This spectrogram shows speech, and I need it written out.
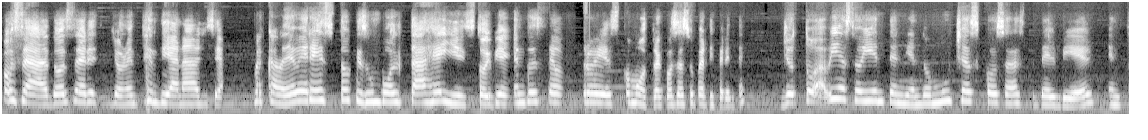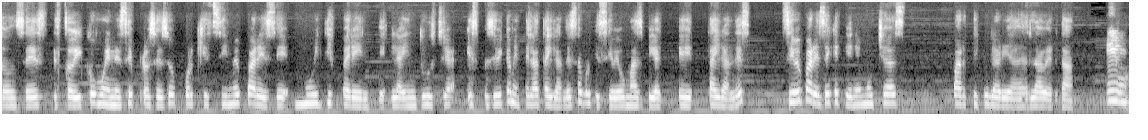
O sea, dos series. Yo no entendía nada. Yo decía, me acabé de ver esto, que es un voltaje, y estoy viendo este otro y es como otra cosa súper diferente. Yo todavía estoy entendiendo muchas cosas del Biel, entonces estoy como en ese proceso porque sí me parece muy diferente la industria, específicamente la tailandesa, porque sí veo más bien eh, tailandés, sí me parece que tiene muchas particularidades, la verdad. Y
